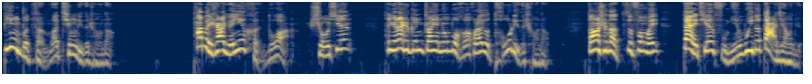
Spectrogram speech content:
并不怎么听李自成的。他被杀原因很多啊。首先，他原来是跟张献忠不和，后来又投李自成的。当时呢，自封为代天府民威的大将军。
